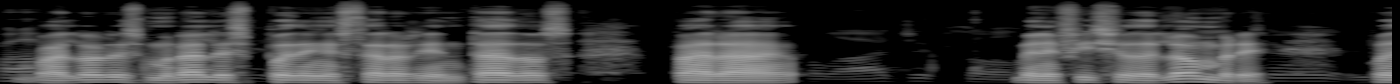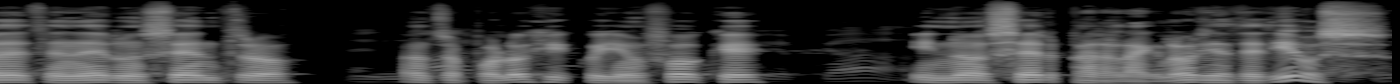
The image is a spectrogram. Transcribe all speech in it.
valores morales pueden estar orientados para beneficio del hombre. Puede tener un centro antropológico y enfoque y no ser para la gloria de Dios.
